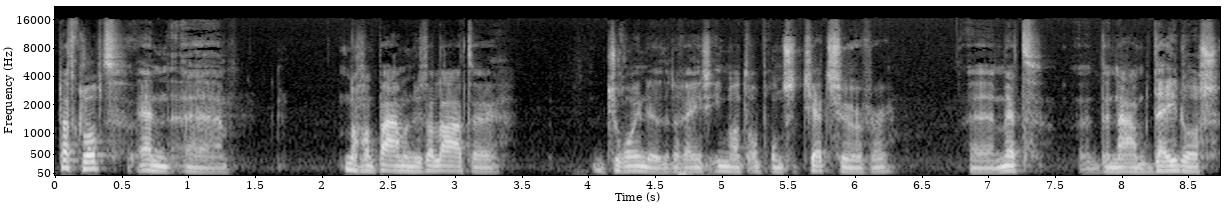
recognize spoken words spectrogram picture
Dat klopt. En eh, nog een paar minuten later joinde er eens iemand op onze chatserver eh, met de naam DDoS.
